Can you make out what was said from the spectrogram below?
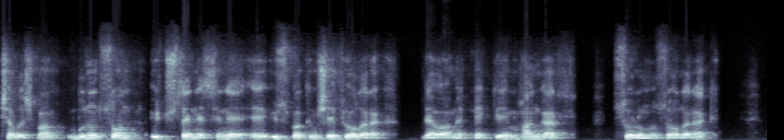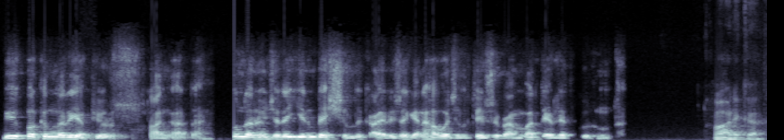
çalışmam. Bunun son 3 senesini e, üst bakım şefi olarak devam etmekteyim. Hangar sorumlusu olarak. Büyük bakımları yapıyoruz hangarda. Bundan önce de 25 yıllık ayrıca gene havacılık tecrübem var devlet kurumunda. Harika.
